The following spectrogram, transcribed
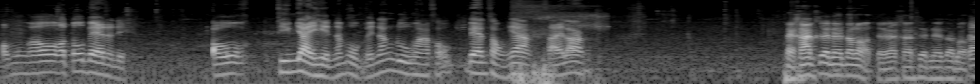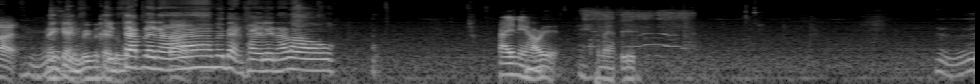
ของมึงเขาออโต้แบนอะดิเขาทีมใหญ่เห็นนะผมไปนั่งดูมาเขาแบนสองอย่างซ้ายล่าง แต่คาดเคลื่อนได้ตลอด แต่คาดเคลื่อนได้ตลอด ได้ ในแข่งไม่มีใครกินรู้แซบเลยนะไม่แบ่งใครเลยนะเราใครเนี่ยครับพี่ทำไมพี่หืม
